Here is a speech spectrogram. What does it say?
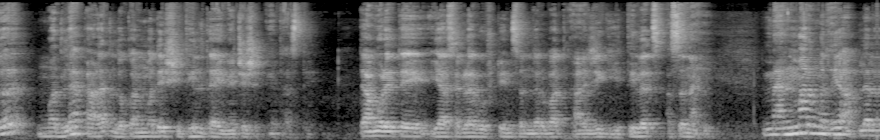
तर मधल्या काळात लोकांमध्ये शिथिलता येण्याची शक्यता असते. त्यामुळे ते या सगळ्या गोष्टींसंदर्भात काळजी घेतीलच असं नाही. म्यानमारमध्ये आपल्याला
